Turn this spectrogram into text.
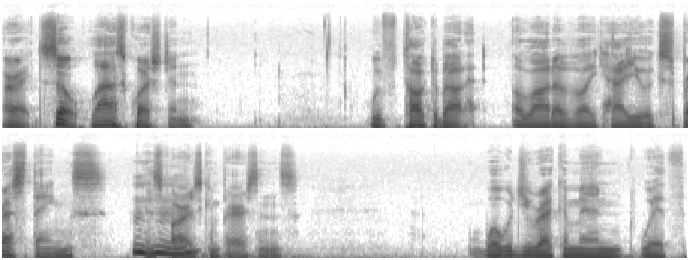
All right. So last question. We've talked about a lot of like how you express things as far as comparisons. What would you recommend with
